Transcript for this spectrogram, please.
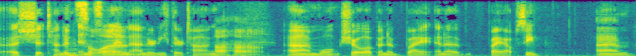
a shit ton of insulin, Insulin. underneath their tongue. Uh-huh. Um, won't show up in a bi- in a biopsy, um,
